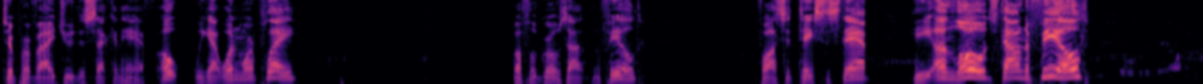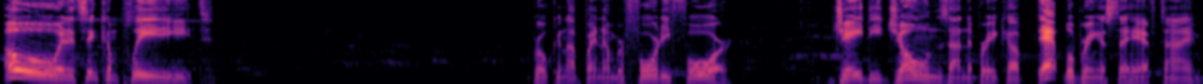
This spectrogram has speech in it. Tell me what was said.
to provide you the second half. Oh, we got one more play. Buffalo Grove's out in the field. Fawcett takes the snap. He unloads down the field. Oh, and it's incomplete. Broken up by number 44. J.D. Jones on the breakup. That will bring us to halftime.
